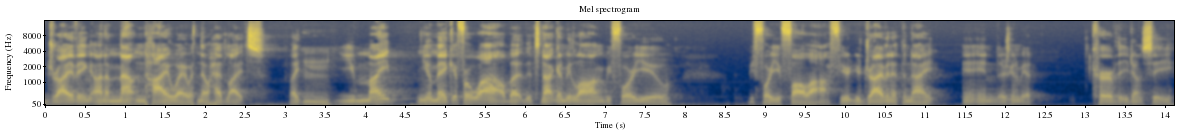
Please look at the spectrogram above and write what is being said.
driving on a mountain highway with no headlights. Like you might, you know, make it for a while, but it's not going to be long before you before you fall off. You're, you're driving at the night, and, and there's going to be a curve that you don't see.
